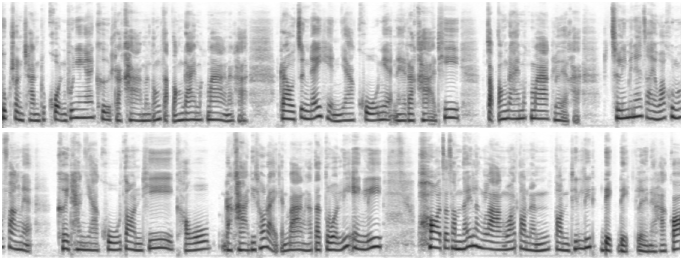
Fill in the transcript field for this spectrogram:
ทุกชนชั้นทุกคน พูดง่ายๆ คือราคามันต้องจับต้องได้มากๆนะคะ เราจึงได้เห็นยาคูเนี่ยในราคาที่จับต้องได้มากๆเลยค่ะชลิไม่แน่ใจว่าคุณผู้ฟังเนี่ยเคยทานยาคูตอนที่เขาราคาที่เท่าไหร่กันบ้างนะคะ แต่ตัวลี่เองลี่พอจะจาได้ลางๆ ว่าตอนนั้นตอนที่ลี่เด็ก ๆ เลยนะคะ ก็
